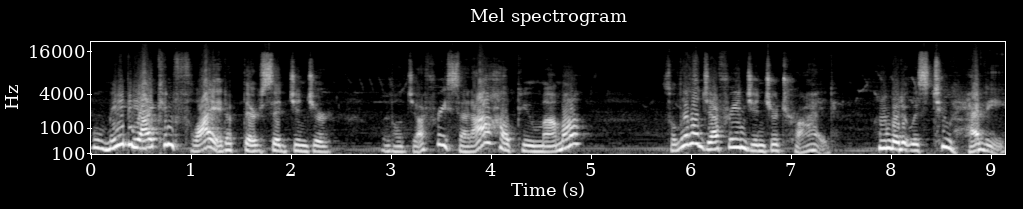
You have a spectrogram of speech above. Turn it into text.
Well, maybe I can fly it up there, said Ginger. Little Geoffrey said, I'll help you, Mamma. So little Geoffrey and Ginger tried, but it was too heavy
